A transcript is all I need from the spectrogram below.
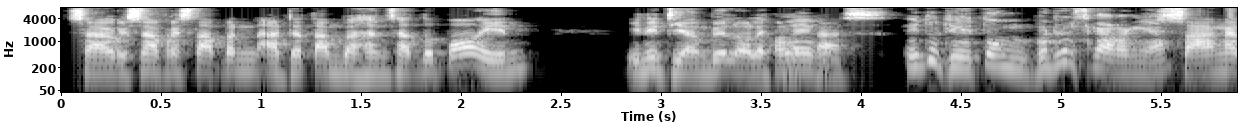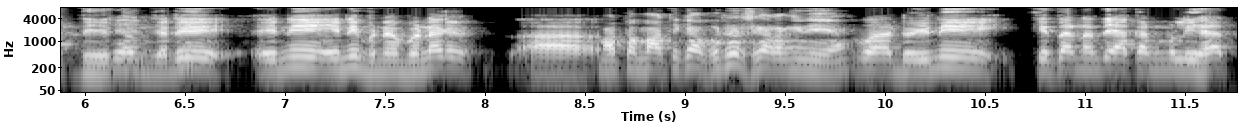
seharusnya Verstappen ada tambahan satu poin. Ini diambil oleh, Oleh- Bottas. itu dihitung benar sekarang ya. Sangat dihitung. Jadi ini ini benar-benar uh, Matematika benar sekarang ini ya. Waduh ini kita nanti akan melihat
